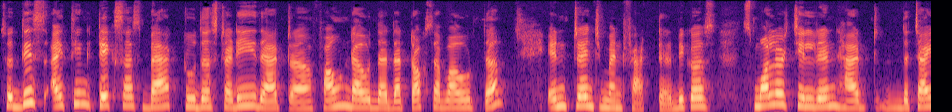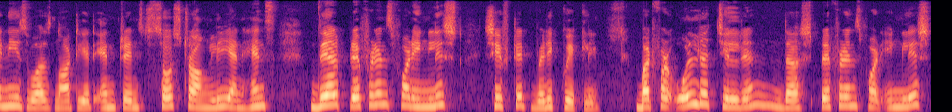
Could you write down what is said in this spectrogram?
So, this I think takes us back to the study that uh, found out that that talks about the entrenchment factor because smaller children had the Chinese was not yet entrenched so strongly and hence their preference for English shifted very quickly. But for older children the preference for English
